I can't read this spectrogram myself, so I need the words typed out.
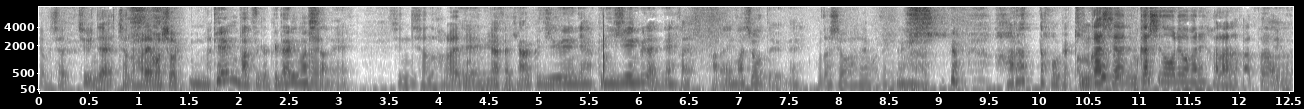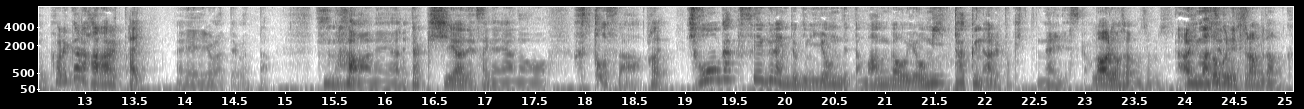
やっぱちゃ、駐輪代ちゃんと払いましょうね。う。うんはい。天罰が下りましたね。死んでちゃんと払えば、えー皆さん110円220円ぐらいね、はい。払いましょうというね。私は払えませんが。いや払った方がきっと。昔はね昔の俺はね払わなかったという。うんこれから払うと、はい。えーよかったよかったまあね私はですね、あのふとさはい。小学生ぐらいの時に読んでた漫画を読みたくなる時ってないですか？まあありますありますあります。ありますよね。特に「スラムダンク。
